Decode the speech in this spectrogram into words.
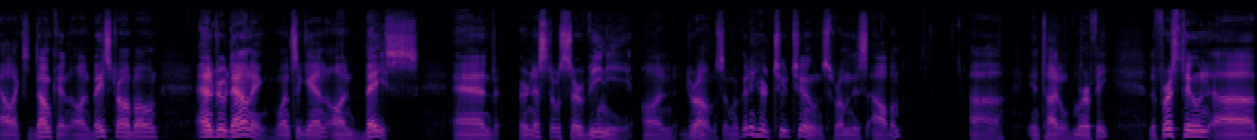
Alex Duncan on bass trombone, Andrew Downing once again on bass, and Ernesto Cervini on drums. And we're going to hear two tunes from this album uh, entitled Murphy. The first tune uh,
